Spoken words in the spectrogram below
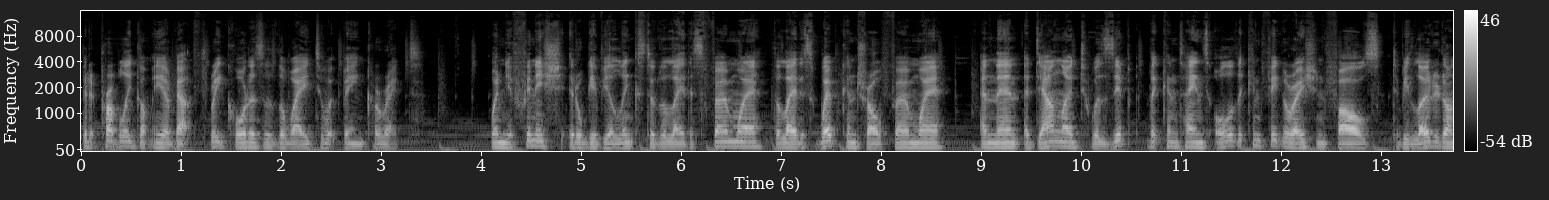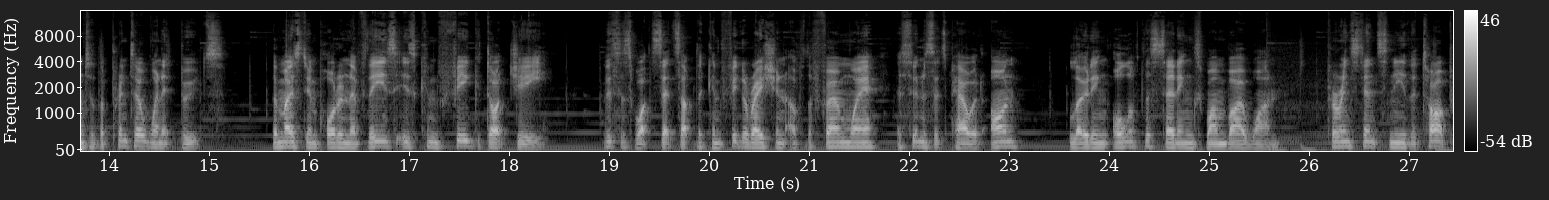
but it probably got me about three quarters of the way to it being correct. When you finish, it'll give you links to the latest firmware, the latest web control firmware, and then a download to a zip that contains all of the configuration files to be loaded onto the printer when it boots. The most important of these is config.g. This is what sets up the configuration of the firmware as soon as it's powered on, loading all of the settings one by one. For instance, near the top,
